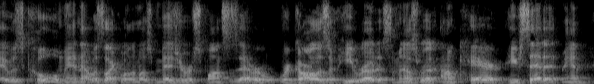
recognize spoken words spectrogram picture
it was cool, man. That was like one of the most measured responses ever. Regardless if he wrote it, someone else wrote it, I don't care. He said it, man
